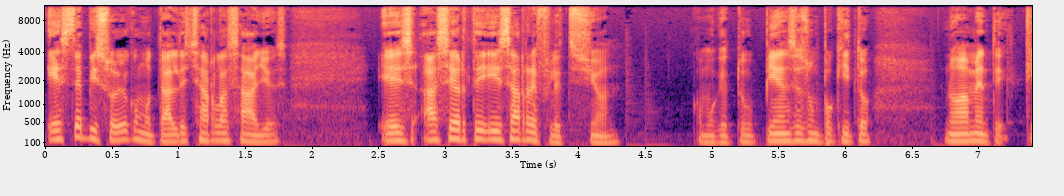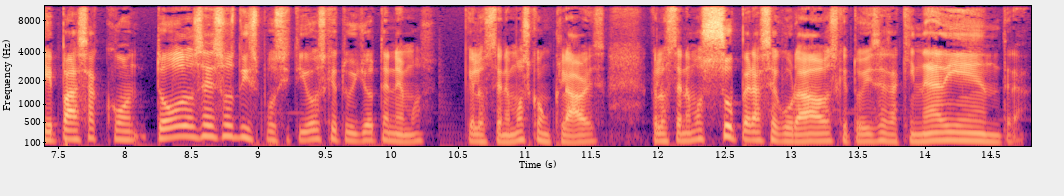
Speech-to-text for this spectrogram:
este episodio como tal de Charlas Ayos es hacerte esa reflexión, como que tú pienses un poquito nuevamente, ¿qué pasa con todos esos dispositivos que tú y yo tenemos, que los tenemos con claves, que los tenemos súper asegurados, que tú dices, aquí nadie entra?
